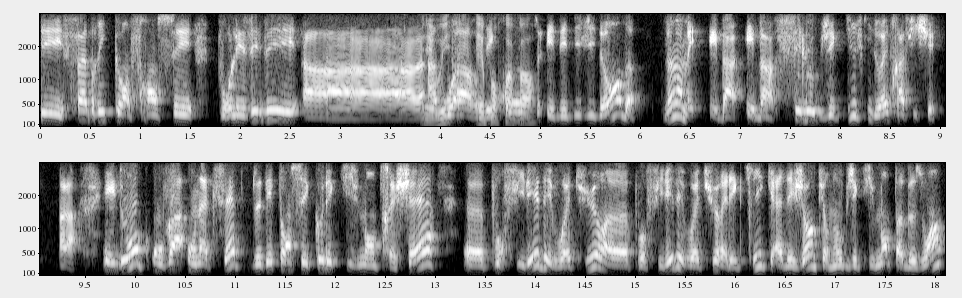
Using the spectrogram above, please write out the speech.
des fabricants français pour les aider à avoir des comptes et des dividendes, non, non, mais eh ben, eh ben, c'est l'objectif qui doit être affiché. Voilà. Et donc, on va, on accepte de dépenser collectivement très cher euh, pour filer des voitures, euh, pour filer des voitures électriques à des gens qui en ont objectivement pas besoin,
